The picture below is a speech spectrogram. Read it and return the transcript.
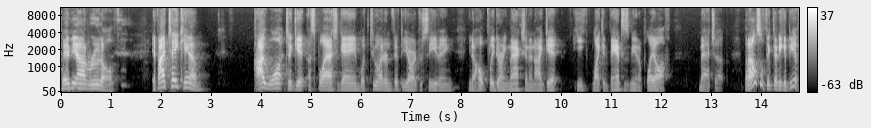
Tavion Rudolph. If I take him, I want to get a splash game with 250 yards receiving. You know, hopefully during MACtion, and I get he like advances me in a playoff matchup. But I also think that he could be a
